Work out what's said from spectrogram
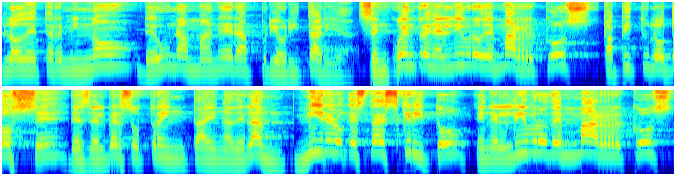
lo determinó de una manera prioritaria. Se encuentra en el libro de Marcos, capítulo 12, desde el verso 30 en adelante. Mire lo que está escrito en el libro de Marcos,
